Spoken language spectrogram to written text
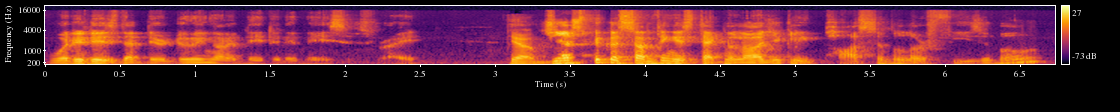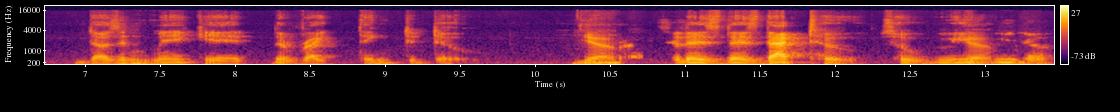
what it is that they're doing on a day-to-day basis right Yeah. just because something is technologically possible or feasible doesn't make it the right thing to do Yeah. so there's there's that too so we Yeah. you know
